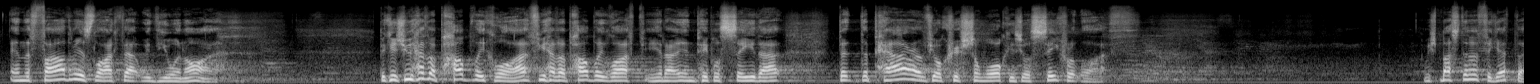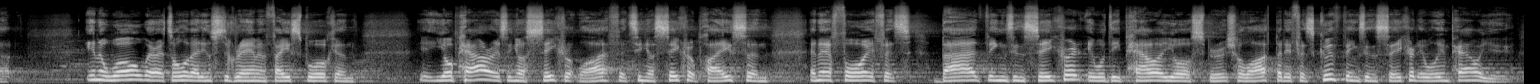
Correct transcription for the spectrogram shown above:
And the Father is like that with you and I. Because you have a public life, you have a public life, you know, and people see that. But the power of your Christian walk is your secret life. We must never forget that. In a world where it's all about Instagram and Facebook and your power is in your secret life, it's in your secret place, and, and therefore, if it's bad things in secret, it will depower your spiritual life. But if it's good things in secret, it will empower you.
